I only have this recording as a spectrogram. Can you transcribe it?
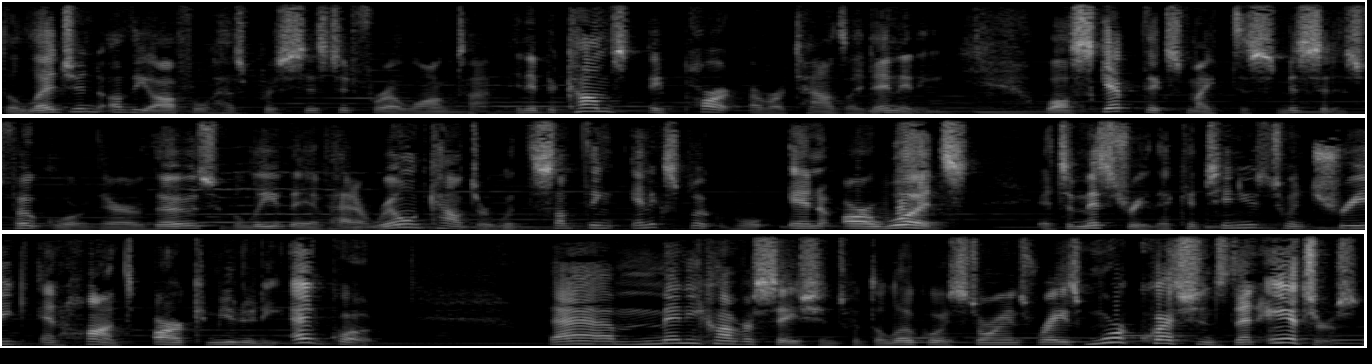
the legend of the awful has persisted for a long time, and it becomes a part of our town's identity. While skeptics might dismiss it as folklore, there are those who believe they have had a real encounter with something inexplicable in our woods. It's a mystery that continues to intrigue and haunt our community. End quote. That many conversations with the local historians raise more questions than answers.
